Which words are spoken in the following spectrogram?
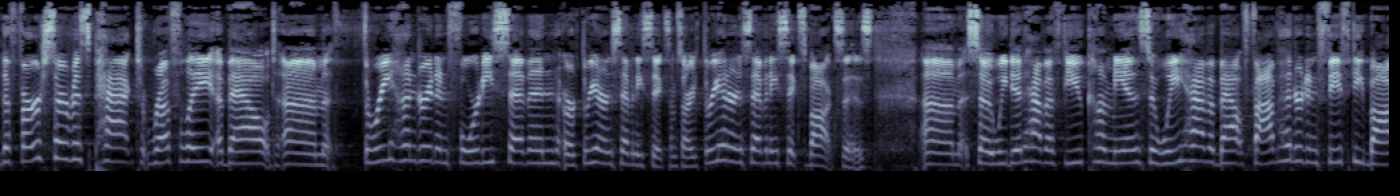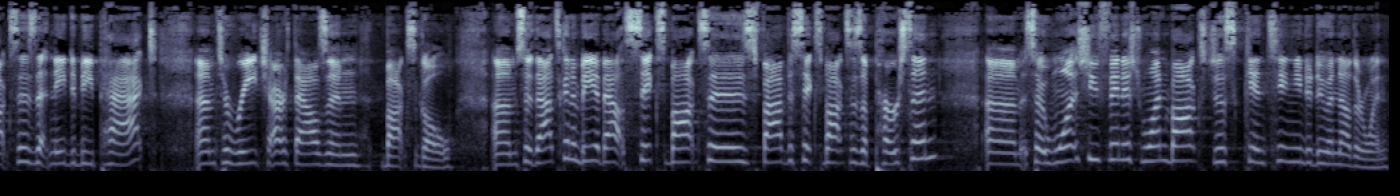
the first service packed roughly about um, 347 or 376, I'm sorry, 376 boxes. Um, so we did have a few come in. So we have about 550 boxes that need to be packed um, to reach our thousand box goal. Um, so that's going to be about six boxes, five to six boxes a person. Um, so once you finish one box, just continue to do another one.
